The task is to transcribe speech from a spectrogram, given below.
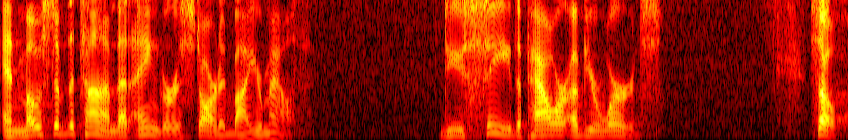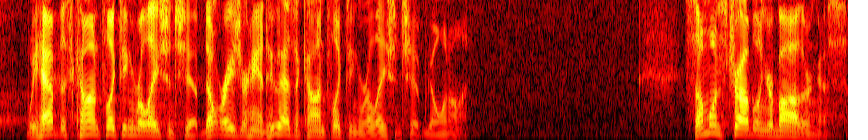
And most of the time, that anger is started by your mouth. Do you see the power of your words? So, we have this conflicting relationship. Don't raise your hand. Who has a conflicting relationship going on? Someone's troubling or bothering us.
